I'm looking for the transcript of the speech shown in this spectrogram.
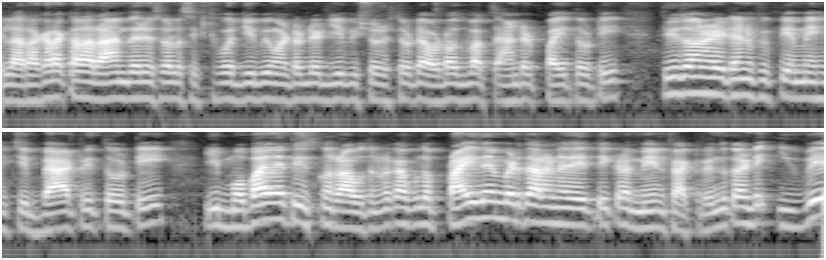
ఇలా రకరకాల ర్యామ్ వేరియన్స్లో sixty four GB one twenty GB storage తోటి out of box hundred five తోటి three thousand eight hundred fifty mAh battery తోటి ఈ మొబైల్నే తీసుకొని రాబోతున్నారు. కాకపోతే ప్రైస్ ఏం పెడతారనేది అయితే ఇక్కడ మెయిన్ ఫ్యాక్టర్ ఎందుకంటే ఇవే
